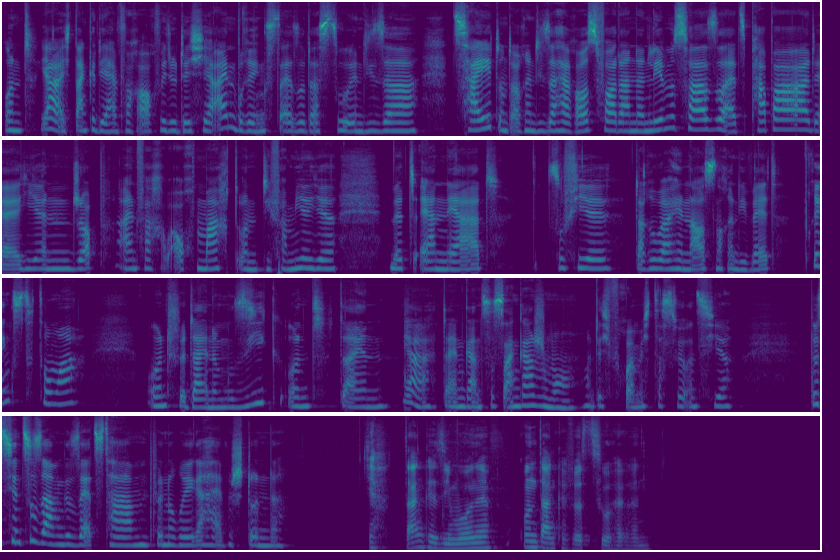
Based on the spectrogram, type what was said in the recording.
Und ja, ich danke dir einfach auch, wie du dich hier einbringst. Also, dass du in dieser Zeit und auch in dieser herausfordernden Lebensphase als Papa, der hier einen Job einfach auch macht und die Familie mit ernährt, so viel darüber hinaus noch in die Welt bringst, Thomas. Und für deine Musik und dein, ja, dein ganzes Engagement. Und ich freue mich, dass wir uns hier ein bisschen zusammengesetzt haben für eine ruhige halbe Stunde. Ja, danke Simone und danke fürs Zuhören.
